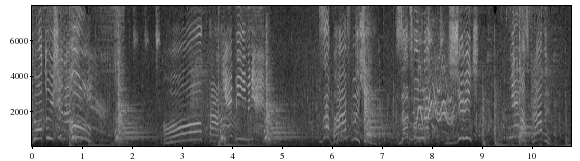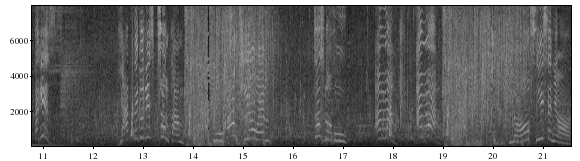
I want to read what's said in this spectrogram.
Przygotuj się na... O, o tak. Nie bij mnie! Zabawmy się! Zadzwoń na dziewięć! Nie ma sprawy! Tak jest! Ja tego nie sprzątam! Słucham, przyjąłem! Co znowu? A masz! A masz! No, si, senior!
